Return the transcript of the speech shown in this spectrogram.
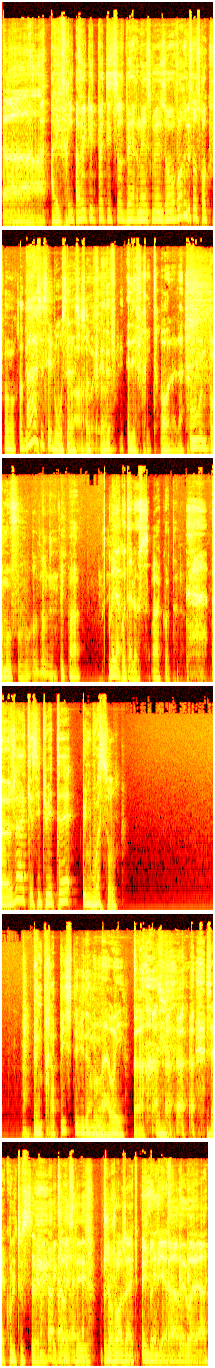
Ah, Avec frites. Avec une petite sauce béarnaise maison, voire une sauce roquefort. Ça. Ah, ça c'est bon ça. Ah, ce sera ouais, fort. et des frites. Et des frites. Oh là là. Ou une pomme au four. Je ne sais pas. Mais la côte à l'os. La côte à l'os. Euh, Jacques, si tu étais une boisson. Une trappiste, évidemment. Bah oui. ça coule tout seul. et toi, Wesley Je rejoins Jacques. Une bonne bière. Ah ben voilà.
